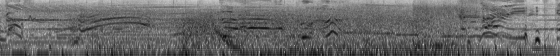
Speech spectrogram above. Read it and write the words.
goes! Sorry!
